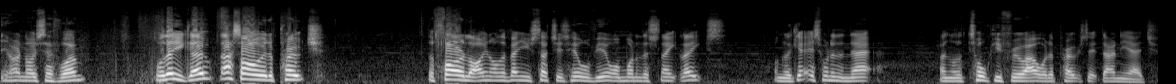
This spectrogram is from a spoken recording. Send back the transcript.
You are nice F1. Well, there you go. That's how I would approach the far line on a venue such as Hillview on one of the Snake Lakes. I'm going to get this one in the net. And I'm going to talk you through how I would approach it down the edge.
